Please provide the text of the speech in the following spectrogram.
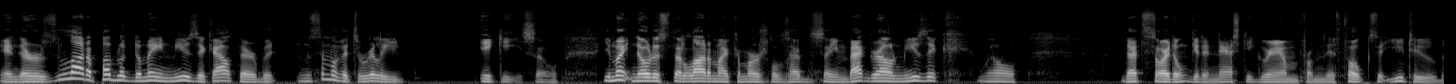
And there's a lot of public domain music out there, but some of it's really icky. So you might notice that a lot of my commercials have the same background music. Well, that's so I don't get a nasty gram from the folks at YouTube.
